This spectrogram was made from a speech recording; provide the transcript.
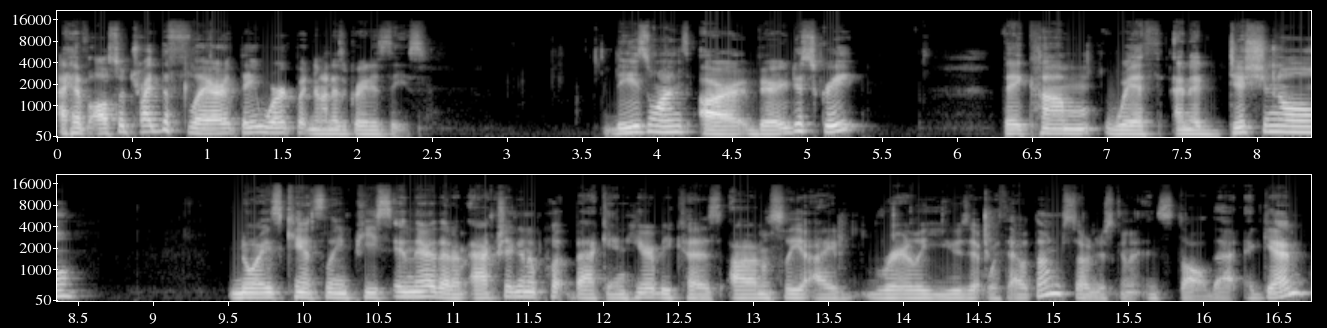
I have also tried the Flare. They work, but not as great as these. These ones are very discreet. They come with an additional noise canceling piece in there that I'm actually going to put back in here because honestly, I rarely use it without them. So I'm just going to install that again.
